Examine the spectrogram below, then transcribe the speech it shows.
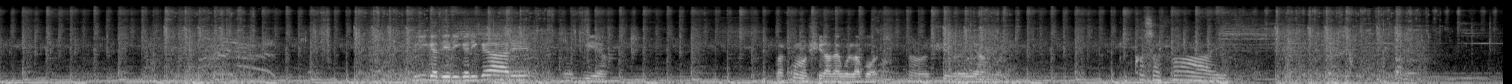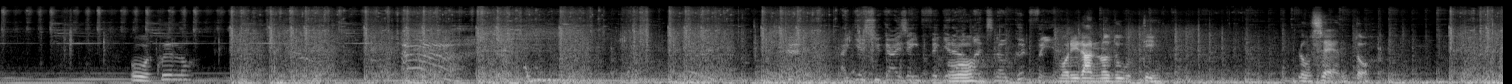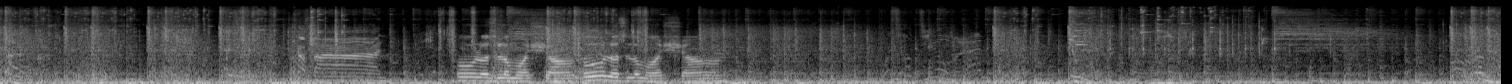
Briga di ricaricare e via. Qualcuno uscirà da quella porta. No, non uscirà dagli angoli. Che cosa fai? Oh, è quello? Oh, moriranno tutti. Lo sento. Oh, lo slow motion. Oh, lo slow motion.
